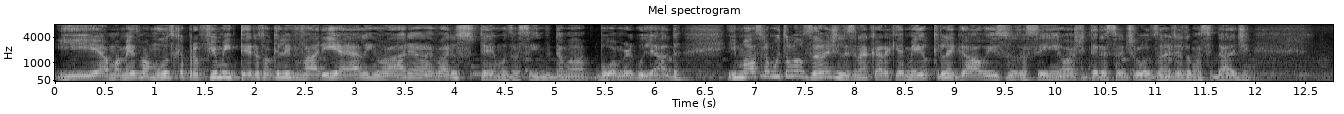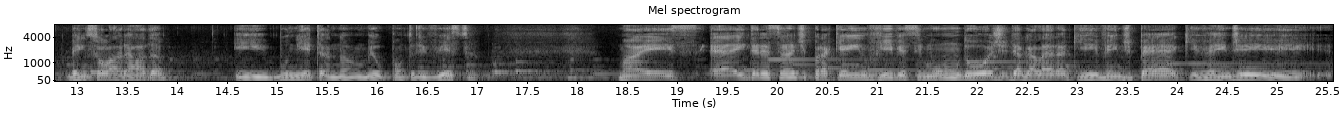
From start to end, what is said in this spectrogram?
E é uma mesma música para o filme inteiro, só que ele varia ela em várias, vários temas, assim, dá uma boa mergulhada. E mostra muito Los Angeles, né, cara? Que é meio que legal isso, assim. Eu acho interessante Los Angeles, é uma cidade bem ensolarada e bonita, no meu ponto de vista. Mas é interessante para quem vive esse mundo hoje da galera que vende pack, vende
